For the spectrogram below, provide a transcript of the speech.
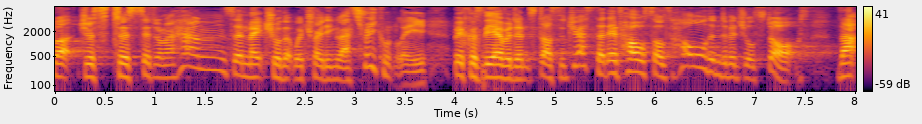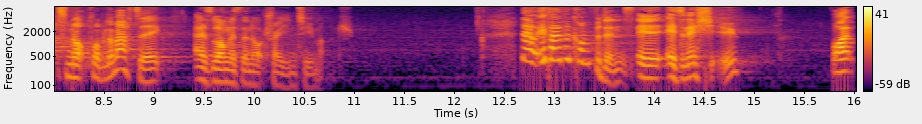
but just to sit on our hands and make sure that we're trading less frequently, because the evidence does suggest that if households hold individual stocks, that's not problematic as long as they're not trading too much. Now, if overconfidence is an issue, right,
